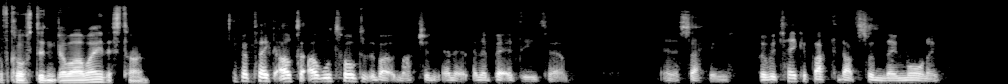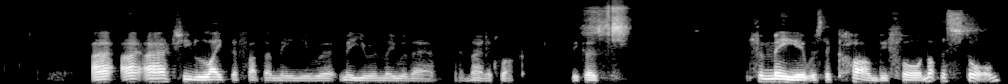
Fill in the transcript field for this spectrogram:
of course didn't go our way this time. If I take, I'll t- I will talk about the match in, in, a, in a bit of detail in a second. But we take it back to that Sunday morning. I, I, I actually like the fact that me and you were me, you and Lee were there at nine o'clock because for me it was the calm before, not the storm,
